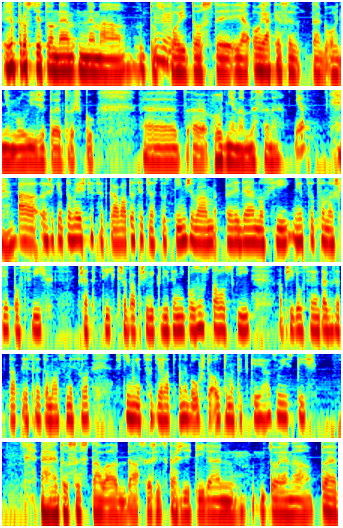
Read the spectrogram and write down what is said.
že prostě to ne, nemá tu mm. spojitost, o jaké se tak hodně mluví, že to je trošku eh, hodně nadnesené. Jo. Mm. A řekněte mi, ještě setkáváte se často s tím, že vám lidé nosí něco, co našli po svých předcích, třeba při vyklízení pozůstalostí a přijdou se jen tak zeptat, jestli to má smysl s tím něco dělat, anebo už to automaticky vyhazují spíš? Ne, to se stává, dá se říct, každý týden. To je, na, to je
